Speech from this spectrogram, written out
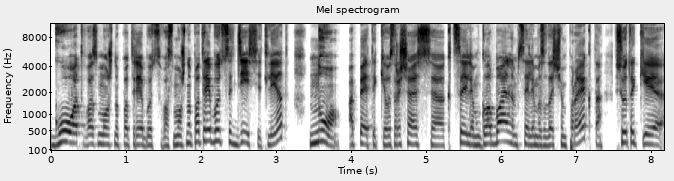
год, возможно, потребуется, возможно, потребуется 10 лет, но, опять-таки, возвращаясь э, к целям, глобальным целям и задачам проекта, все-таки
